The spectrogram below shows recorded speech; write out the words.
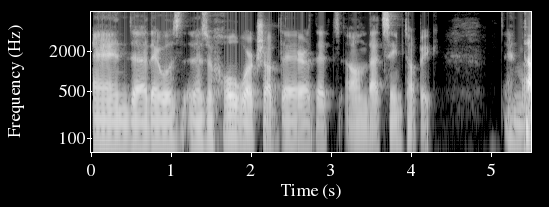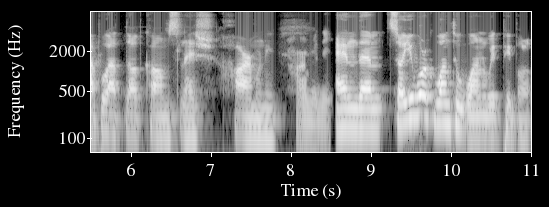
And uh, there was there's a whole workshop there that on that same topic. And slash harmony. Harmony. And um, so you work one to one with people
